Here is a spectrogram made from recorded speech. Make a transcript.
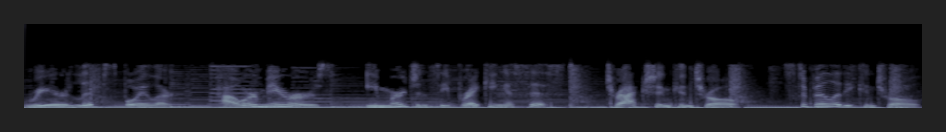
Rear lip spoiler, power mirrors, emergency braking assist, traction control, stability control,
